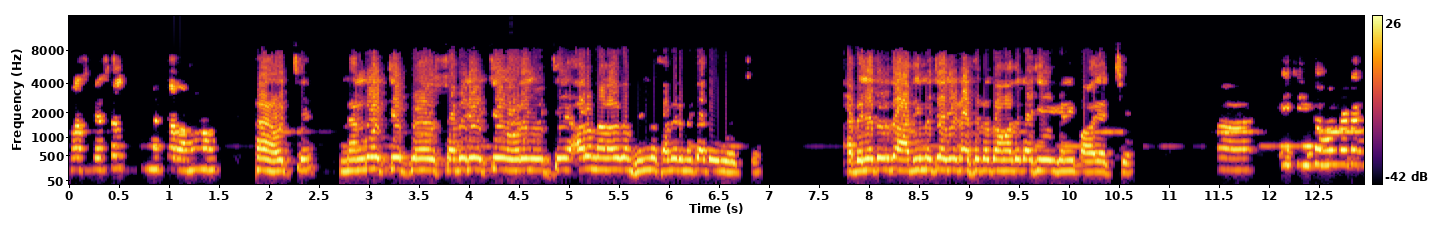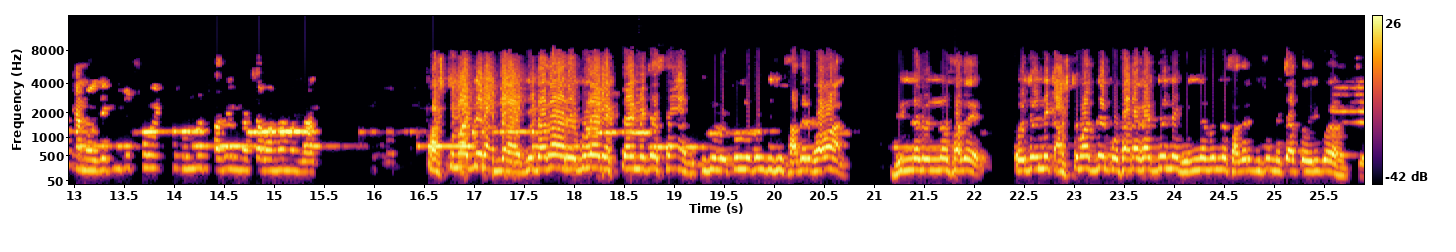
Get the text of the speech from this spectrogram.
বা স্পেশাল একটা বানানো হচ্ছে? হ্যাঁ হচ্ছে। ম্যাঙ্গো হচ্ছে স্ট্রবেরি হচ্ছে অরেঞ্জ হচ্ছে আরও নানা রকম ভিন্ন স্বাদের মেচা তৈরি হচ্ছে। আর বেলেতরে তো আদি মেচা যেটা সেটা তো আমাদের কাছে এখানেই পাওয়া যাচ্ছে। এই চিন্তা ভাবনাটা কেন? যে পুজোর সময় একটু অন্য স্বাদের মেচা বানানো যাক। কাস্টমারদের আবদার যে দাদা রেগুলার একটাই মেচা স্বাদ কিছু নতুন নতুন কিছু স্বাদের খাওয়ান ভিন্ন ভিন্ন স্বাদের ওই জন্য কাস্টমারদের কোথা রাখার জন্য ভিন্ন ভিন্ন স্বাদের কিছু মেচা তৈরি করা হচ্ছে।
